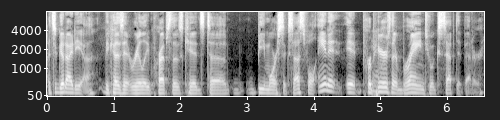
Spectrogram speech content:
it's a good idea because it really preps those kids to be more successful and it, it prepares their brain to accept it better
